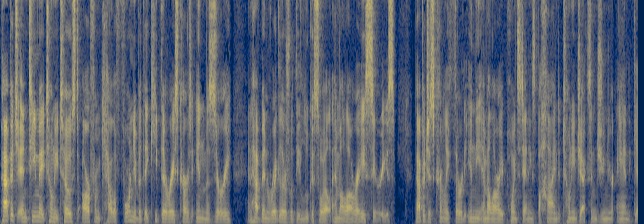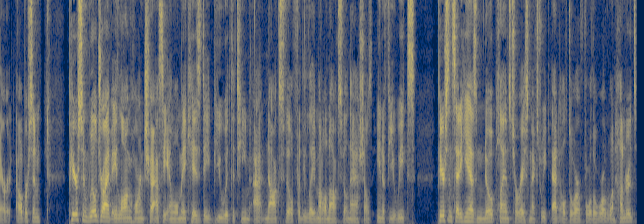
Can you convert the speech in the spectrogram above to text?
Papich and teammate Tony Toste are from California, but they keep their race cars in Missouri and have been regulars with the Lucas Oil MLRA series. Papich is currently third in the MLRA point standings behind Tony Jackson Jr. and Garrett Alberson. Pearson will drive a Longhorn chassis and will make his debut with the team at Knoxville for the late model Knoxville Nationals in a few weeks. Pearson said he has no plans to race next week at Eldora for the World 100s,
